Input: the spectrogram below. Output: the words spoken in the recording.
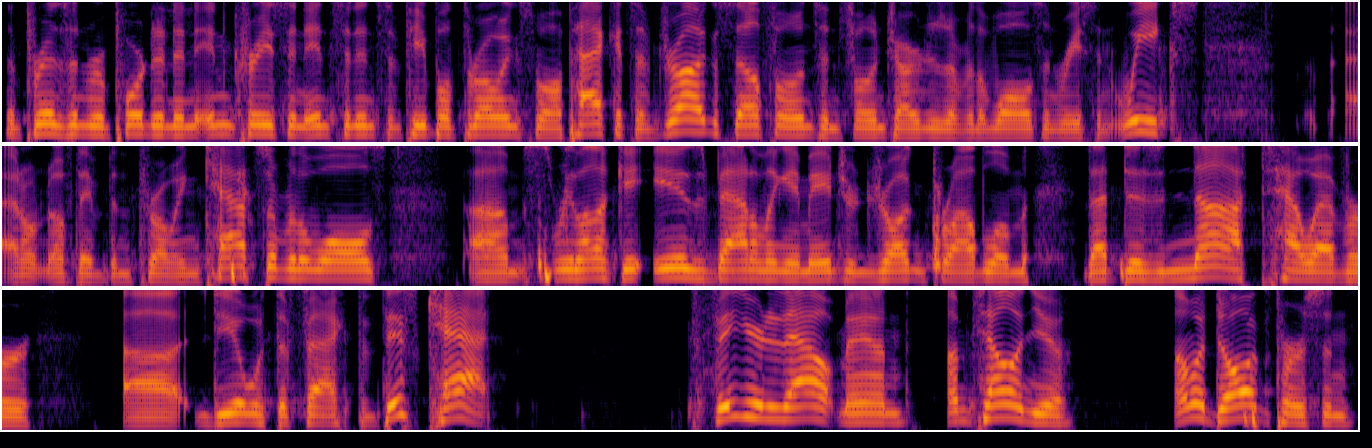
The prison reported an increase in incidents of people throwing small packets of drugs, cell phones, and phone chargers over the walls in recent weeks. I don't know if they've been throwing cats over the walls. Um, Sri Lanka is battling a major drug problem that does not, however, uh, deal with the fact that this cat figured it out, man. I'm telling you, I'm a dog person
